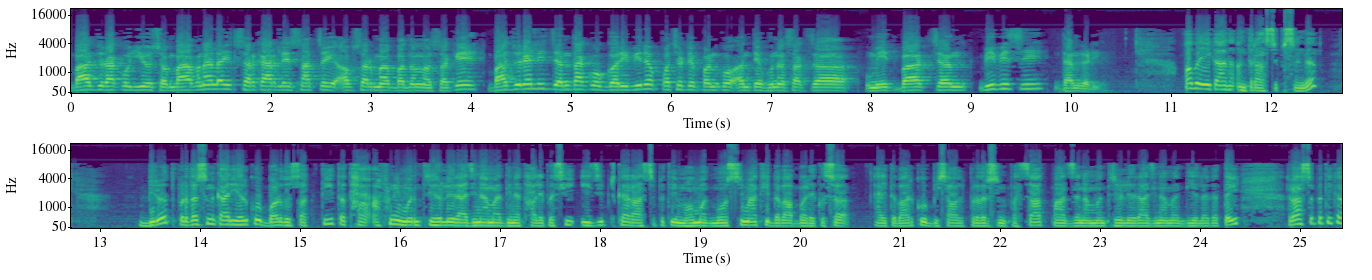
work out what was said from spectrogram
बाजुराको यो सम्भावनालाई सरकारले साँच्चै अवसरमा बदल्न सके। बाजुराली जनताको गरिबी र पछौटेपनको अन्त्य हुन सक्छ। उम्मेद बागचन्द बीबीसी धनगढ़ी। अब एकाध अन्तर्राष्ट्रिय प्रसंग। विरोध प्रदर्शनकारीहरूको बढ़दो शक्ति तथा आफ्नै मन्त्रीहरूले राजीनामा दिन थालेपछि इजिप्टका राष्ट्रपति मोहम्मद मोर्सीमाथि दबाव बढ़ेको छ। आइतबारको विशाल प्रदर्शन पश्चात पाँचजना मन्त्रीहरूले राजीनामा दिए लगत्तै राष्ट्रपतिका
